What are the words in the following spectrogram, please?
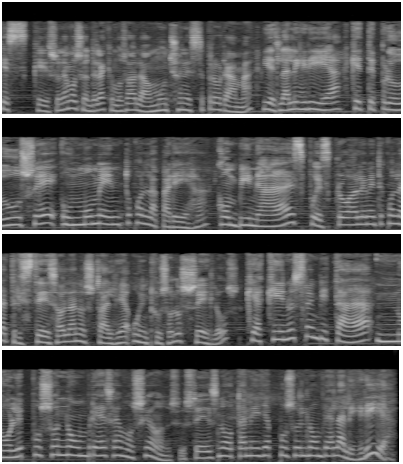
que es, que es una emoción de la que hemos hablado mucho en este programa, y es la alegría que te produce un momento con la pareja, combinada después probablemente con la tristeza o la nostalgia o incluso los celos, que aquí nuestra invitada no le puso nombre nombre a esa emoción. Si ustedes notan, ella puso el nombre a la alegría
